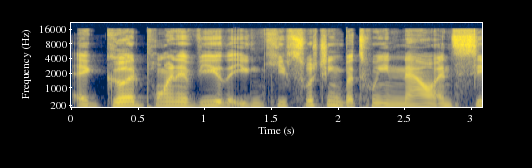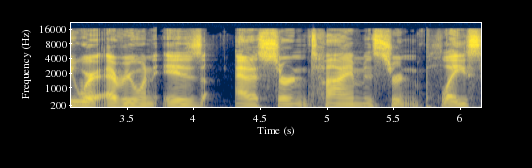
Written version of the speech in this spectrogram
a good point of view that you can keep switching between now and see where everyone is at a certain time and certain place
